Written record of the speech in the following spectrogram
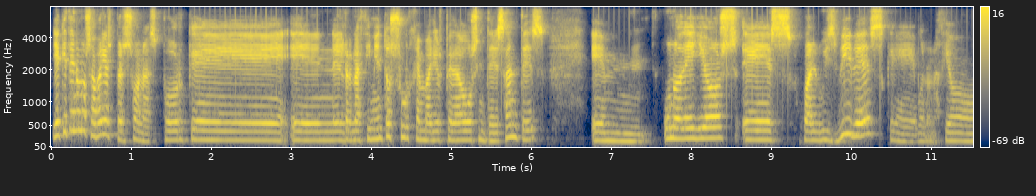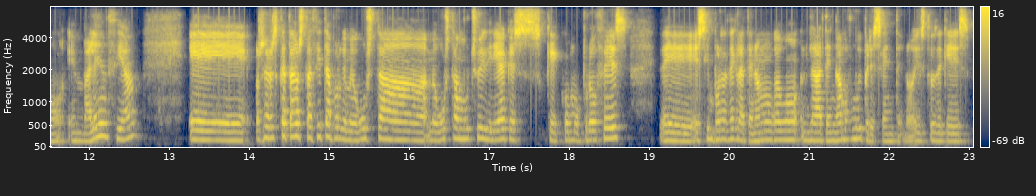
Y aquí tenemos a varias personas, porque en el Renacimiento surgen varios pedagogos interesantes. Em, uno de ellos es Juan Luis Vives, que bueno, nació en Valencia, eh, os he rescatado esta cita porque me gusta, me gusta mucho y diría que, es, que como profes eh, es importante que la tengamos, muy presente, ¿no? Esto de que es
